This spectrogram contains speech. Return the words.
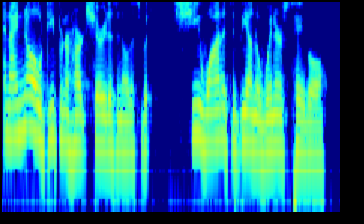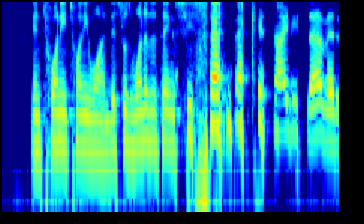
and I know deep in her heart, Sherry doesn't know this, but she wanted to be on the winner's table in 2021. This was one of the things she said back in 97.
